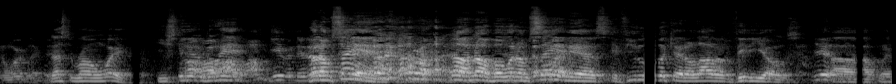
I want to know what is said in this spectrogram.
don't work like that. That's the wrong way. You still I'm- go ahead. I'm, I'm giving it But up. I'm saying, no, no. But what I'm saying is, if you look at a lot of videos, Yeah. uh, when,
